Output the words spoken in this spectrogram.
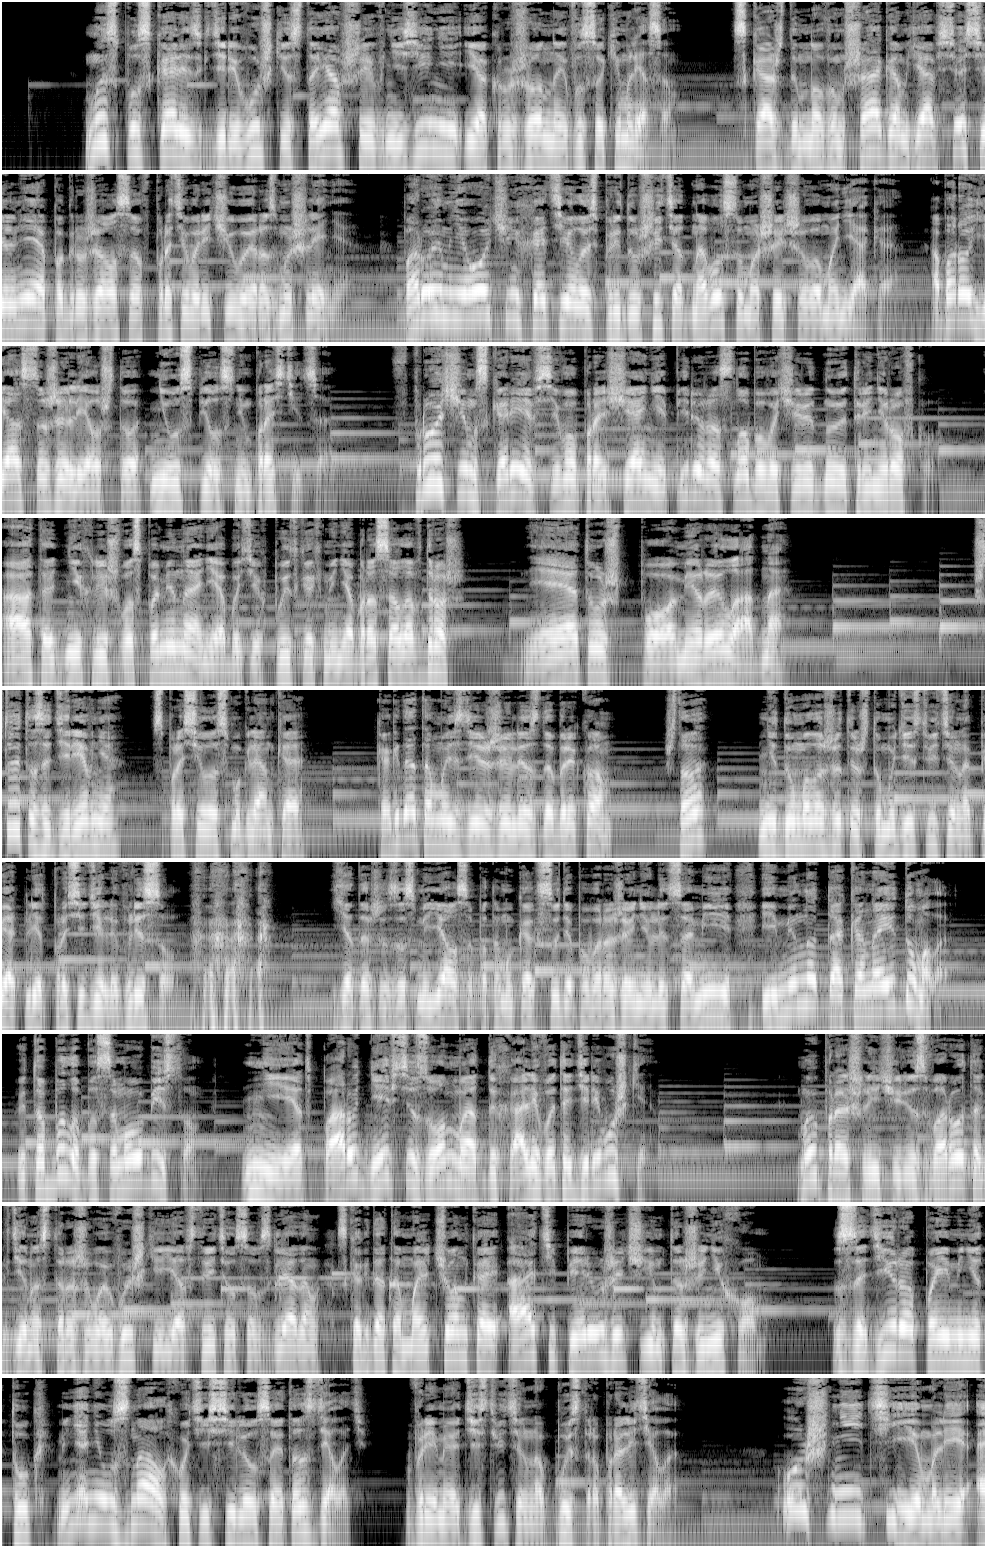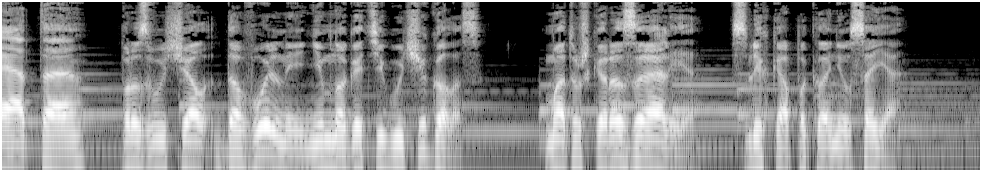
Мы спускались к деревушке, стоявшей в низине и окруженной высоким лесом. С каждым новым шагом я все сильнее погружался в противоречивые размышления. Порой мне очень хотелось придушить одного сумасшедшего маньяка, а порой я сожалел, что не успел с ним проститься. Впрочем, скорее всего, прощание переросло бы в очередную тренировку. А от одних лишь воспоминаний об этих пытках меня бросало в дрожь. Нет уж, помер и ладно. «Что это за деревня?» — спросила смуглянка. «Когда-то мы здесь жили с Добряком. Что? Не думала же ты, что мы действительно пять лет просидели в лесу?» Я даже засмеялся, потому как, судя по выражению лица Мии, именно так она и думала. Это было бы самоубийством. Нет, пару дней в сезон мы отдыхали в этой деревушке. Мы прошли через ворота, где на сторожевой вышке я встретился взглядом с когда-то мальчонкой, а теперь уже чьим-то женихом. Задира по имени Тук меня не узнал, хоть и силился это сделать. Время действительно быстро пролетело. «Уж не Тим ли это?» – прозвучал довольный, немного тягучий голос. «Матушка Розалия», – слегка поклонился я.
